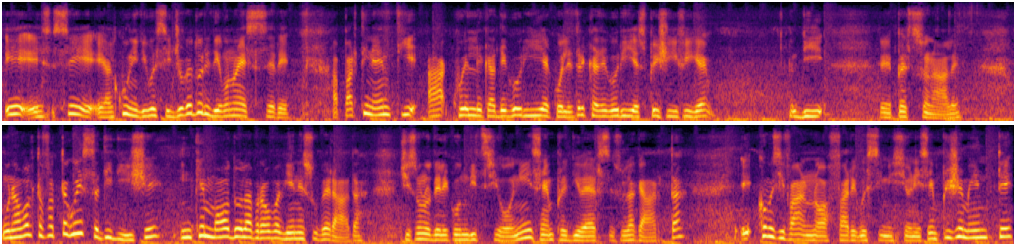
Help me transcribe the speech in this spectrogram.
e se alcuni di questi giocatori devono essere appartenenti a quelle categorie, quelle tre categorie specifiche di eh, personale. Una volta fatta questa ti dice in che modo la prova viene superata. Ci sono delle condizioni sempre diverse sulla carta e come si fanno a fare queste missioni? Semplicemente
